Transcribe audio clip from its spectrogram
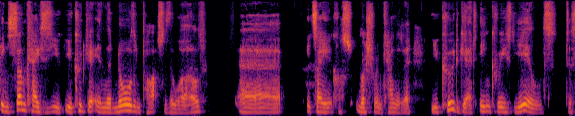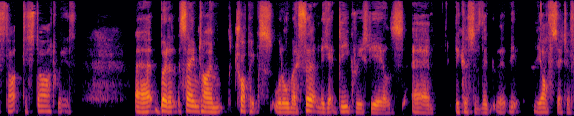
in some cases, you, you could get in the northern parts of the world, uh, it's say across Russia and Canada, you could get increased yields to start to start with. Uh, but at the same time, the tropics will almost certainly get decreased yields uh, because of the, the, the, offset of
